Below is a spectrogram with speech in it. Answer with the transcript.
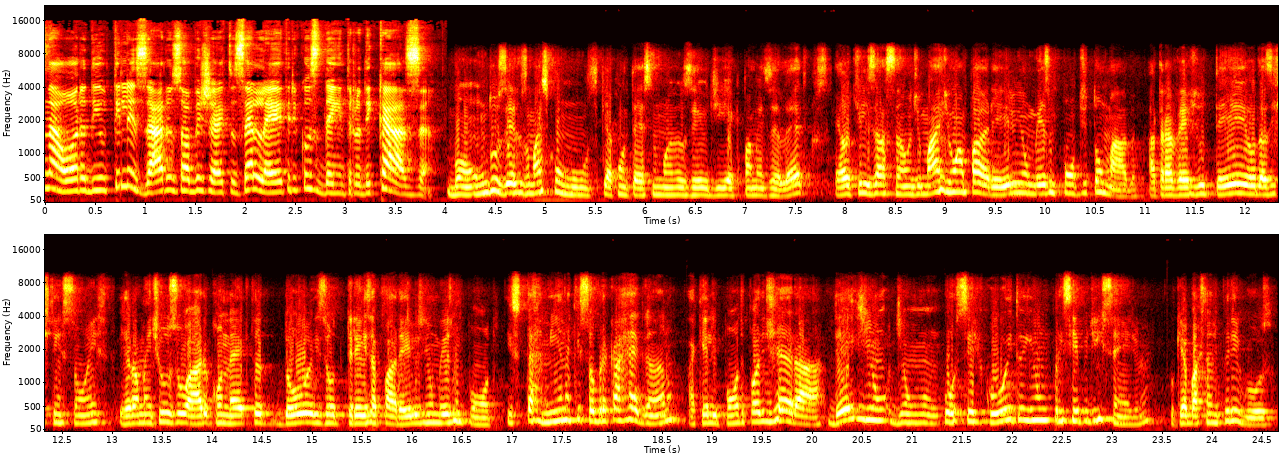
na hora de utilizar os objetos elétricos dentro de casa. Bom, um dos erros mais comuns que acontece no manuseio de equipamentos elétricos é a utilização de mais de um aparelho em um mesmo ponto de tomada. Através do T ou das extensões, geralmente o usuário conecta dois ou três aparelhos em um mesmo ponto. Isso termina que sobrecarregando aquele ponto pode gerar desde um, de um curto-circuito e um princípio de incêndio, né? o que é bastante perigoso.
